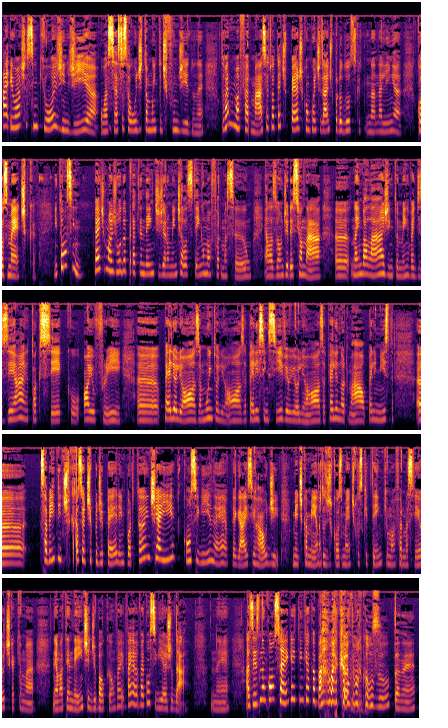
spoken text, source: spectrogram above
Ah, eu acho assim que hoje em dia o acesso à saúde está muito difundido, né? Tu vai numa farmácia, tu até te perde com quantidade de produtos que, na, na linha cosmética. Então, assim, pede uma ajuda para atendente. Geralmente elas têm uma formação, elas vão direcionar. Uh, na embalagem também vai dizer, ah, o toque seco, oil free, uh, pele oleosa, muito oleosa, pele sensível e oleosa, pele normal, pele mista. Uh, saber identificar o seu tipo de pele é importante e aí conseguir né, pegar esse hall de medicamentos, de cosméticos que tem, que uma farmacêutica, que uma, né, uma atendente de balcão vai, vai, vai conseguir ajudar. Né? Às vezes não consegue e tem que acabar marcando uma consulta, né?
